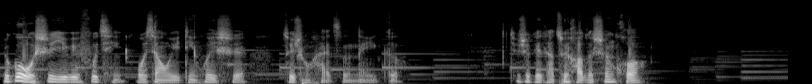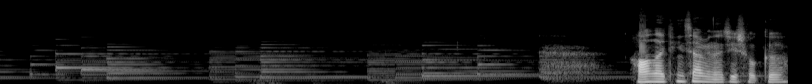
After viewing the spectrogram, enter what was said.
如果我是一位父亲，我想我一定会是最宠孩子的那一个，就是给他最好的生活。好，来听下面的这首歌。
